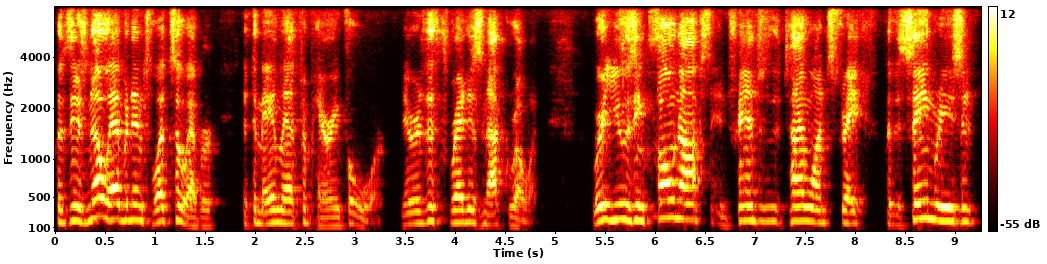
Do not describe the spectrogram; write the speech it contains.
because there's no evidence whatsoever that the mainland's preparing for war. There is the threat is not growing. We're using FONOPs and transit to the Taiwan Strait for the same reason.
